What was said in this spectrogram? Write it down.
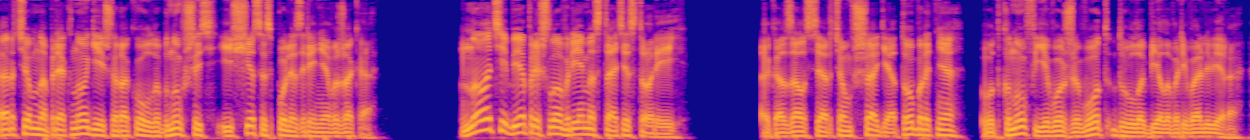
Артем напряг ноги и, широко улыбнувшись, исчез из поля зрения вожака. «Но тебе пришло время стать историей». Оказался Артем в шаге от оборотня, уткнув его живот дуло белого револьвера.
